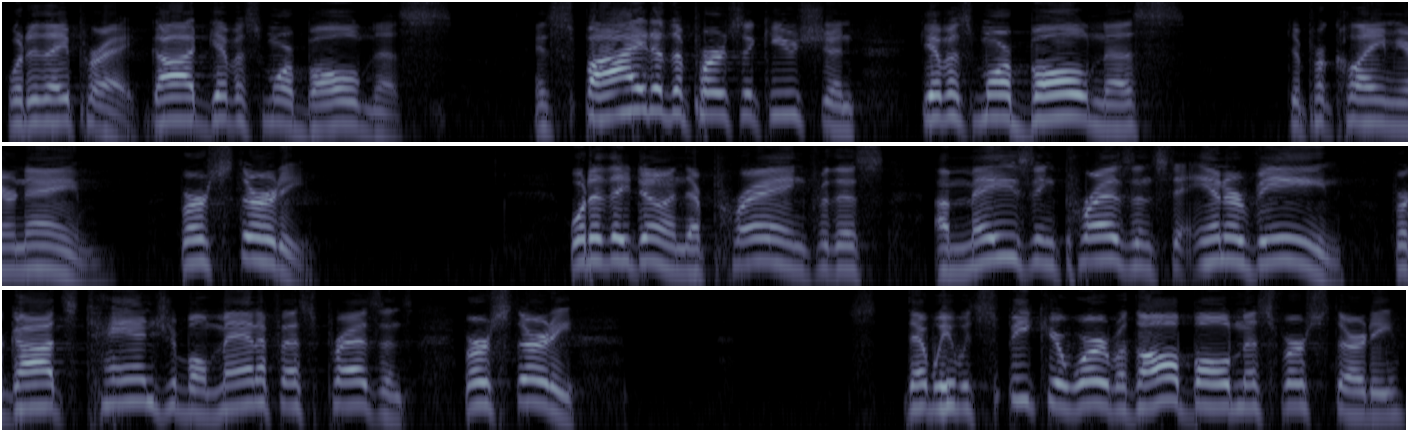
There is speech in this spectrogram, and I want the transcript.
What do they pray? God, give us more boldness. In spite of the persecution, give us more boldness to proclaim your name. Verse 30. What are they doing? They're praying for this amazing presence to intervene, for God's tangible, manifest presence. Verse 30. That we would speak your word with all boldness. Verse 30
